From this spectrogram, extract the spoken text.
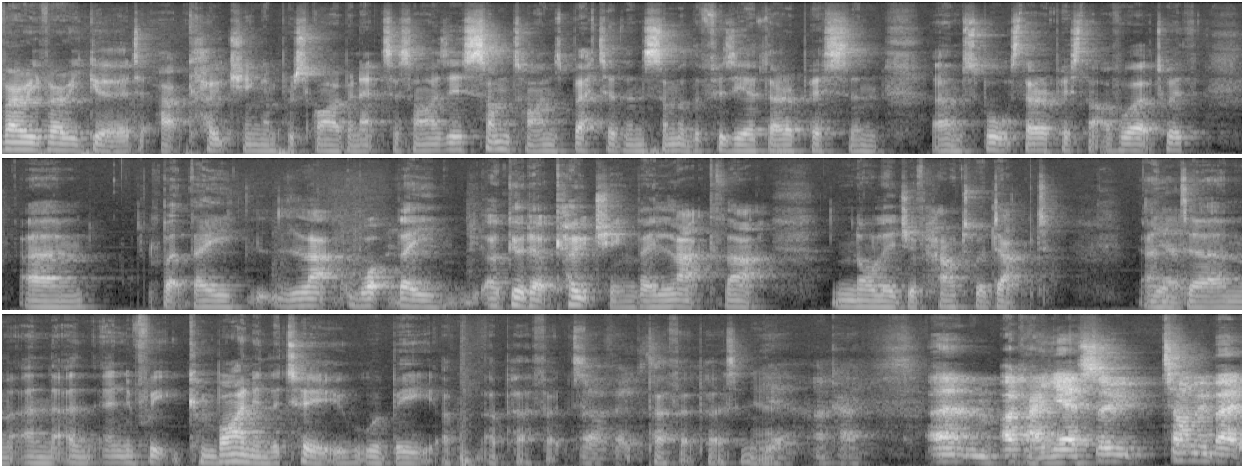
very, very good at coaching and prescribing exercises. Sometimes better than some of the physiotherapists and um, sports therapists that I've worked with. Um, but they lack what they are good at coaching. They lack that knowledge of how to adapt. And, um, and and and if we combining the two would be a, a perfect Perfect. perfect person. Yeah. Yeah. Okay. Um, okay. Yeah. So tell me about,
